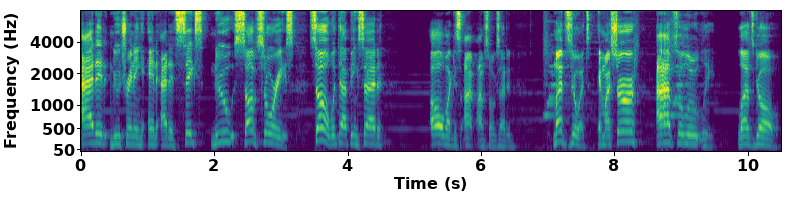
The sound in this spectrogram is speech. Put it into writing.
added new training, and added six new sub stories. So, with that being said, oh my goodness, I'm, I'm so excited. Let's do it. Am I sure? Absolutely. Let's go.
